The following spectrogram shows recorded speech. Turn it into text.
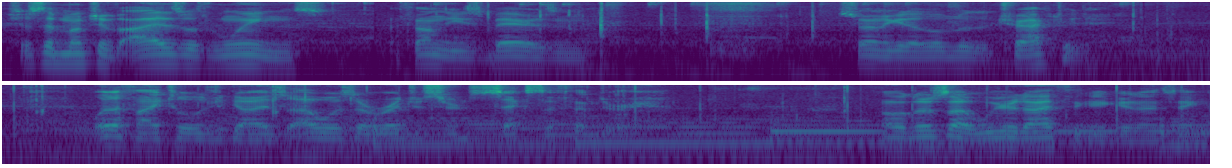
It's just a bunch of eyes with wings. I found these bears and starting to get a little bit attracted. What if I told you guys I was a registered sex offender? Oh, there's that weird eye thing again, I think.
